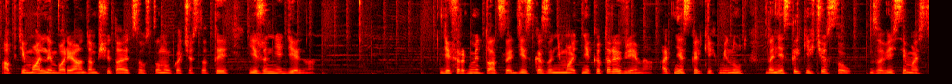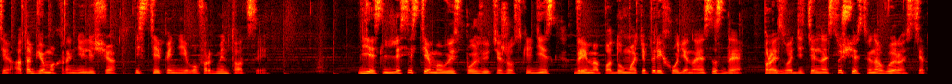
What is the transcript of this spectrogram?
Оптимальным вариантом считается установка частоты еженедельно. Дефрагментация диска занимает некоторое время, от нескольких минут до нескольких часов, в зависимости от объема хранилища и степени его фрагментации. Если для системы вы используете жесткий диск, время подумать о переходе на SSD. Производительность существенно вырастет.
